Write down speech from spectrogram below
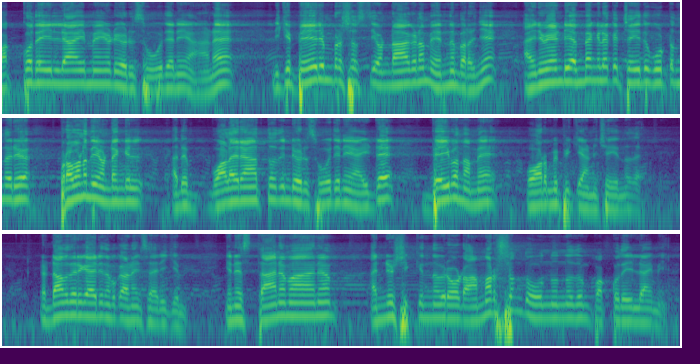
പക്വതയില്ലായ്മയുടെ ഒരു സൂചനയാണ്. എനിക്ക് പേരും പ്രശസ്തി ഉണ്ടാകണം എന്നും പറഞ്ഞ് അതിനുവേണ്ടി എന്തെങ്കിലുമൊക്കെ ചെയ്തു കൂട്ടുന്നൊരു പ്രവണതയുണ്ടെങ്കിൽ അത് വളരാത്തതിന്റെ ഒരു സൂചനയായിട്ട് ദൈവം നമ്മെ ഓർമ്മിപ്പിക്കുകയാണ് ചെയ്യുന്നത്. രണ്ടാമതൊരു കാര്യം നമുക്ക് കാണാൻ സാധിക്കും. ഇങ്ങനെ സ്ഥാനമാനം അന്വേഷിക്കുന്നവരോട് അമർഷം തോന്നുന്നതും പക്വതയില്ലായ്മയും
